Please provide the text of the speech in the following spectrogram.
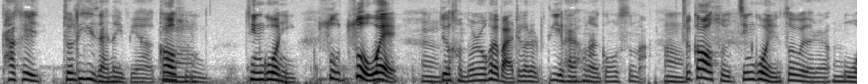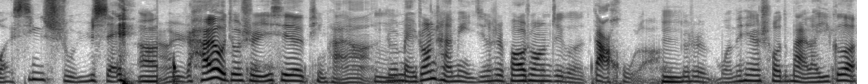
它可以就立在那边，告诉嗯你经过你座座位，嗯。就很多人会把这个立牌放在公司嘛，嗯。就告诉经过你座位的人，嗯。我心属于谁。啊还有就是一些品牌啊，嗯。就是美妆产品已经是包装这个大户了啊。嗯。就是我那天说的买了一个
